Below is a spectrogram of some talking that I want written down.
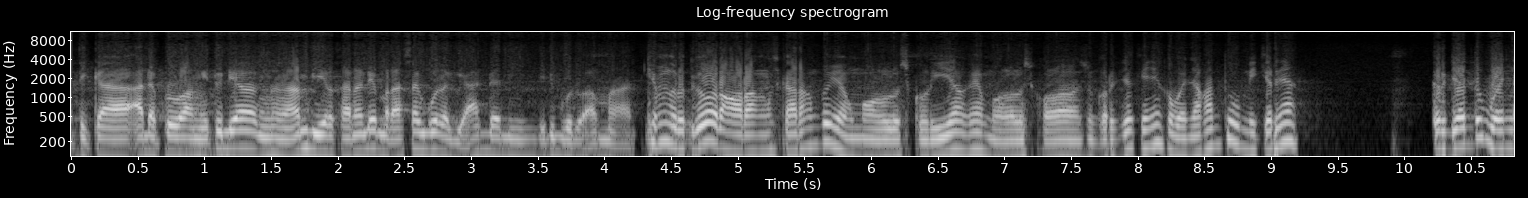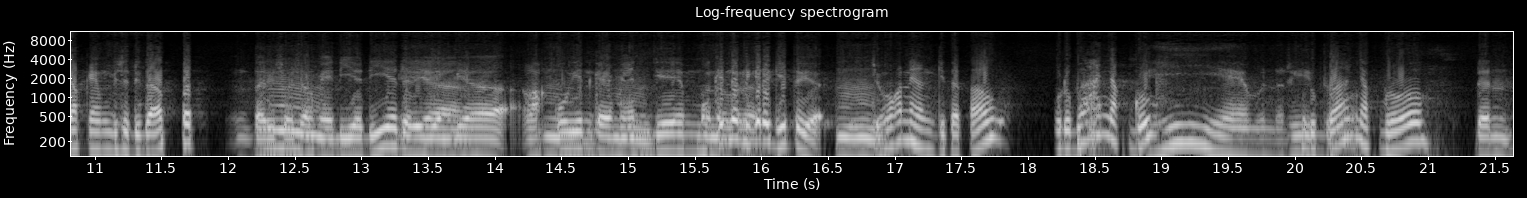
ketika ada peluang itu dia ngambil karena dia merasa gue lagi ada nih jadi bodo amat Kayak menurut gue orang-orang sekarang tuh yang mau lulus kuliah kayak mau lulus sekolah langsung kerja kayaknya kebanyakan tuh mikirnya kerja tuh banyak yang bisa didapat dari Hmm. sosial media dia dari Iya. yang dia lakuin Hmm, kayak main hmm. game mungkin dia Bener-bener. mikirnya gitu ya Hmm. cuma kan yang kita tahu udah banyak bro iya bener udah itu banyak bro dan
